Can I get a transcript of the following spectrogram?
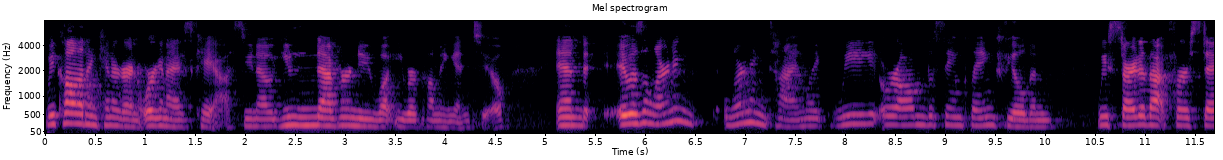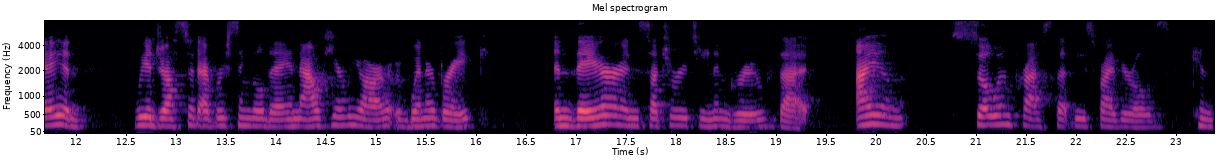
we call it in kindergarten organized chaos. You know, you never knew what you were coming into. And it was a learning, learning time. Like we were on the same playing field and we started that first day and we adjusted every single day. And now here we are, winter break. And they are in such a routine and groove that I am so impressed that these five year olds can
